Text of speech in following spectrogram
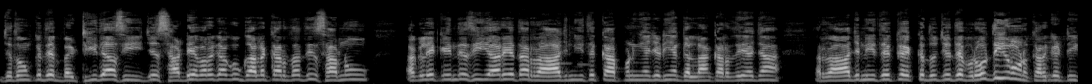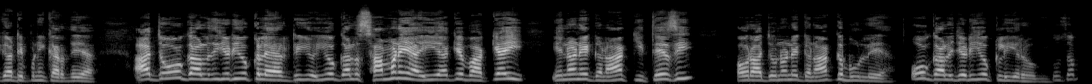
ਜਦੋਂ ਕਿਤੇ ਬੈਠੀ ਦਾ ਸੀ, ਜੇ ਸਾਡੇ ਵਰਗਾ ਕੋਈ ਗੱਲ ਕਰਦਾ ਤੇ ਸਾਨੂੰ ਅਗਲੇ ਕਹਿੰਦੇ ਸੀ, ਯਾਰ, ਇਹ ਤਾਂ ਰਾਜਨੀਤਿਕ ਆਪਣੀਆਂ ਜਿਹੜੀਆਂ ਗੱਲਾਂ ਕਰਦੇ ਆ ਜਾਂ ਰਾਜਨੀਤਿਕ ਇੱਕ ਦੂਜੇ ਦੇ ਵਿਰੋਧੀ ਹੋਣ ਕਰਕੇ ਟੀਕਾ ਟਿੱਪਣੀ ਕਰਦੇ ਆ। ਅੱਜ ਉਹ ਗੱਲ ਦੀ ਜਿਹੜੀ ਉਹ ਕਲੈਰਿਟੀ ਹੋਈ, ਉਹ ਗੱਲ ਸਾਹਮਣੇ ਆਈ ਆ ਕਿ ਵਾਕਿਆ ਹੀ ਇਹਨਾਂ ਨੇ ਗੁਨਾਹ ਕੀਤੇ ਸੀ ਔਰ ਅੱਜ ਉਹਨਾਂ ਨੇ ਗੁਨਾਹ ਕਬੂਲੇ ਆ। ਉਹ ਗੱਲ ਜਿਹੜੀ ਉਹ ਕਲੀਅਰ ਹੋ ਗਈ। ਉਹ ਸਭ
